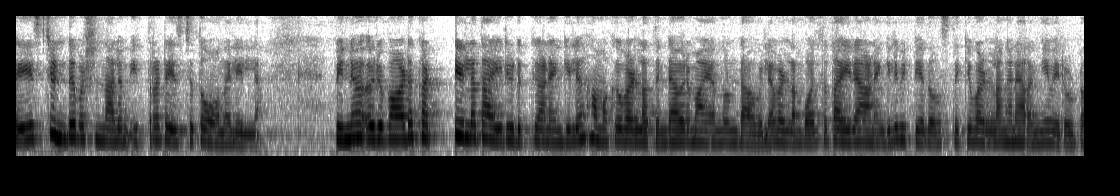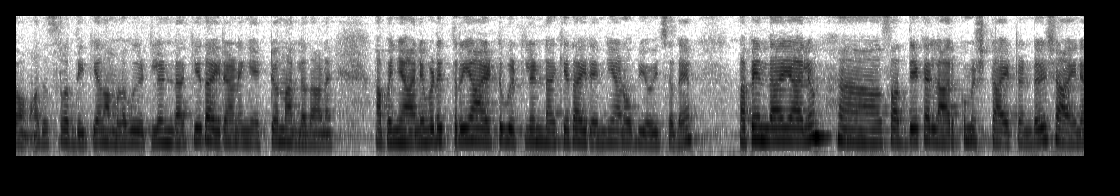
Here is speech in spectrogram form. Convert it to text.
ടേസ്റ്റ് ഉണ്ട് പക്ഷെ എന്നാലും ഇത്ര ടേസ്റ്റ് തോന്നലില്ല. പിന്നെ ഒരുപാട് കട്ടിയുള്ള തൈര് എടുക്കുകയാണെങ്കിൽ നമുക്ക് വെള്ളത്തിന്റെ ആ ഒരു മയൊന്നും ഉണ്ടാവില്ല. വെള്ളം പോലത്തെ തൈരാണെങ്കിൽ പിറ്റേ ദിവസത്തേക്ക് വെള്ളം അങ്ങനെ ഇറങ്ങി വരും കേട്ടോ. അത് ശ്രദ്ധിക്കുക. നമ്മൾ വീട്ടിലുണ്ടാക്കിയ തൈരാണെങ്കിൽ ഏറ്റവും നല്ലതാണ്. അപ്പൊ ഞാനിവിടെ ഇത്രയും ആയിട്ട് വീട്ടിലുണ്ടാക്കിയ തൈര് തന്നെയാണ് ഉപയോഗിച്ചത്. അപ്പൊ എന്തായാലും സദ്യയൊക്കെ എല്ലാവർക്കും ഇഷ്ടമായിട്ടുണ്ട്. ഷായിന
